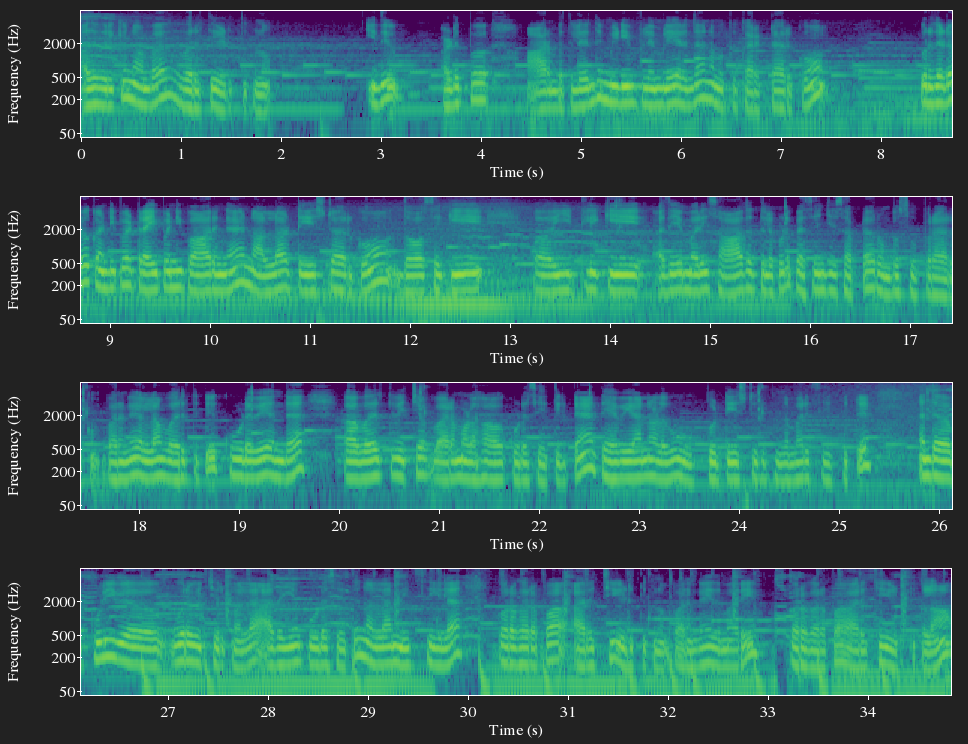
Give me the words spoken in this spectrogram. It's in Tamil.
அது வரைக்கும் நம்ம வறுத்து எடுத்துக்கணும். இது அடுப்பு ஆரம்பத்துலேருந்து மீடியம் ஃப்ளேம்லேயே இருந்தால் நமக்கு கரெக்டாக இருக்கும். ஒரு தடவை கண்டிப்பாக ட்ரை பண்ணி பாருங்கள் நல்லா டேஸ்ட்டாக இருக்கும். தோசைக்கு இட்லிக்கு அதே மாதிரி சாதத்தில் கூட பிசைஞ்சு சாப்பிட்டா ரொம்ப சூப்பராக இருக்கும். பாருங்கள் எல்லாம் வறுத்துட்டு கூடவே அந்த வறுத்து வச்ச வரமிளகாவை கூட சேர்த்துக்கிட்டேன். தேவையான அளவு உப்பு டேஸ்ட்டுக்கு தகுந்த மாதிரி சேர்த்துட்டு அந்த புளி ஊற வச்சுருக்கோம்ல அதையும் கூட சேர்த்து நல்லா மிக்சியில் குறகுறப்பாக அரைச்சி எடுத்துக்கணும். பாருங்கள் இது மாதிரி குறகுறப்பாக அரைச்சி எடுத்துக்கலாம்.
